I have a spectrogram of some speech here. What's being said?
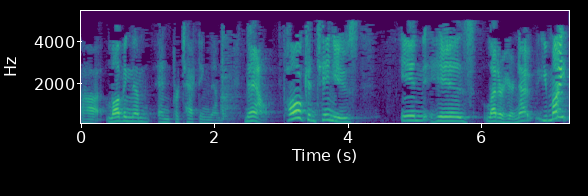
uh, loving them, and protecting them. Now, Paul continues in his letter here. Now, you might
